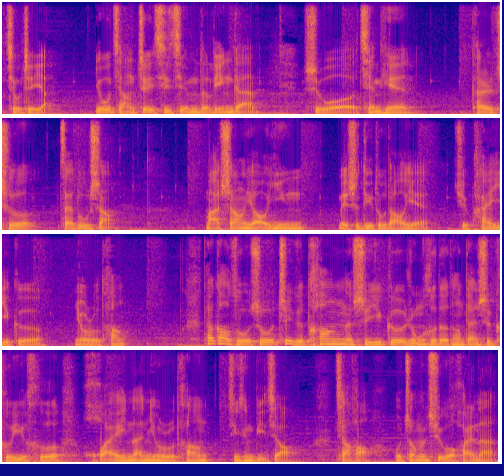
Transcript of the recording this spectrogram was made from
就这样。有讲这期节目的灵感，是我前天开着车在路上，马上要应美食地图导演去拍一个牛肉汤。他告诉我说，这个汤呢是一个融合的汤，但是可以和淮南牛肉汤进行比较。恰好我专门去过淮南，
